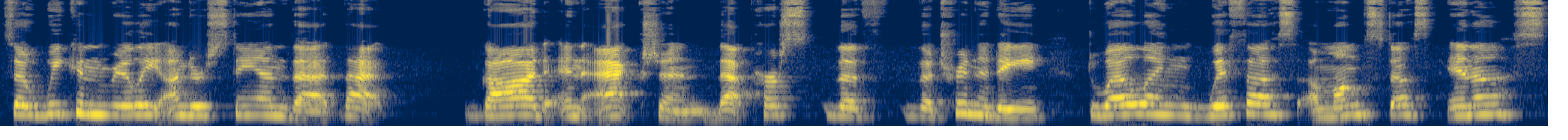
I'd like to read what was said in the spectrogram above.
So we can really understand that that God in action, that pers- the the Trinity dwelling with us, amongst us, in us,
